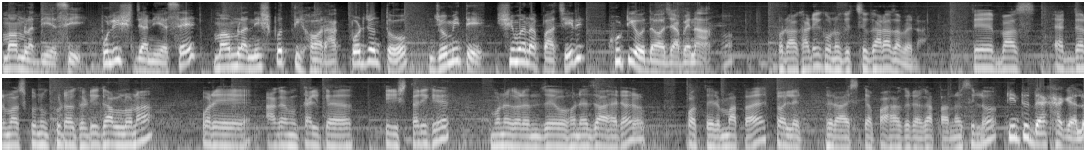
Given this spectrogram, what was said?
মামলা দিয়েছি। পুলিশ জানিয়েছে মামলা নিষ্পত্তি হওয়ার আগ পর্যন্ত জমিতে সীমানা প্রাচীর খুঁটিও দেওয়া যাবে না। খোটাখাটি কোনো কিছু গাড়া যাবে না। তে বাস এক দেড় মাস কোনো খুঁটাখাটি গাড়লো না। পরে আগামী কালকে তিরিশ তারিখে মনে করেন যে ওখানে জাহেরার পথের মাথায় টয়লেট ফেরা আজকে পাহা করে গাতানো ছিল। কিন্তু দেখা গেল,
